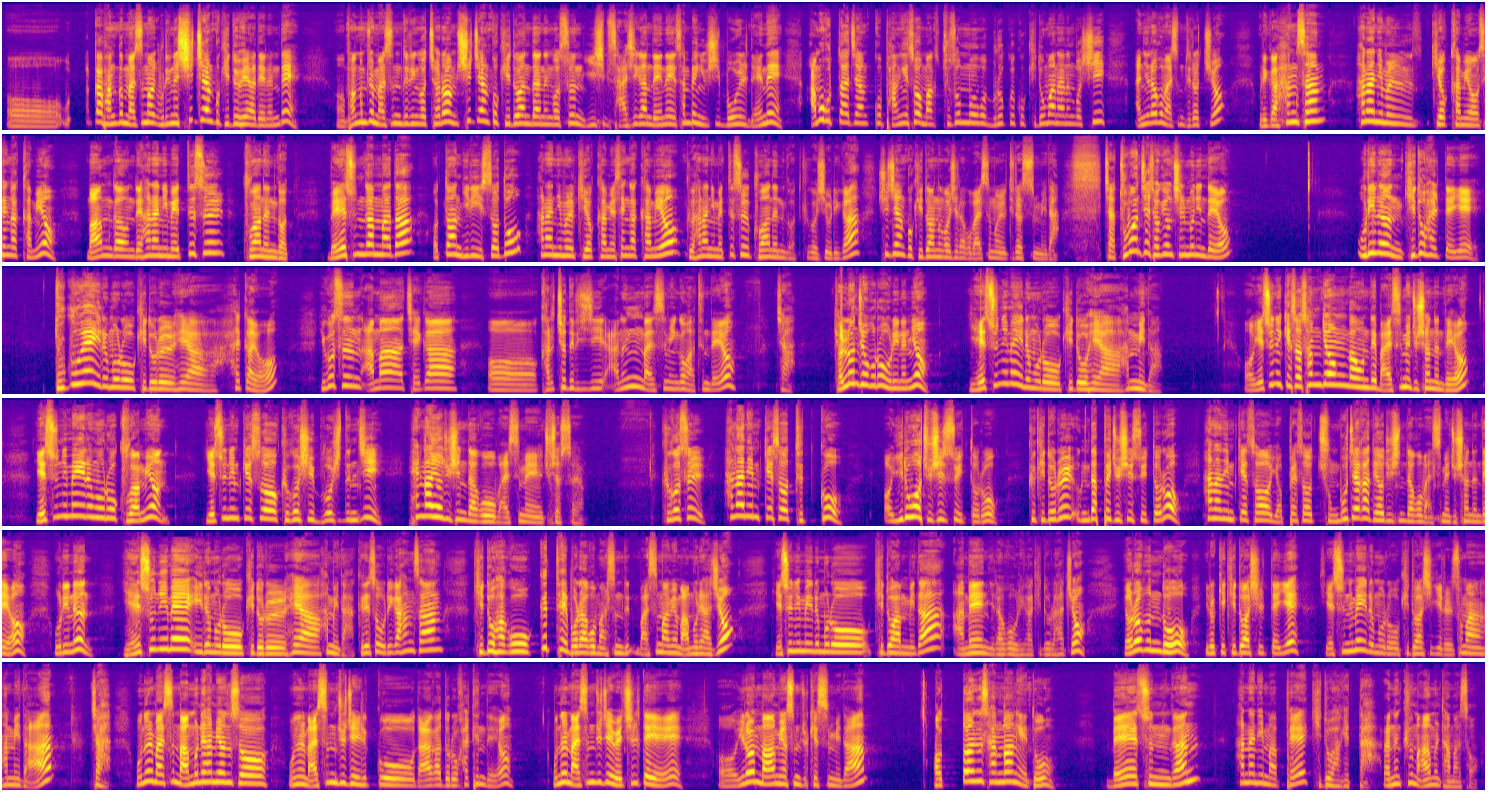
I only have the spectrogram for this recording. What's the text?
어, 아까 방금 말씀한 우리는 쉬지 않고 기도해야 되는데 어, 방금 전 말씀드린 것처럼 쉬지 않고 기도한다는 것은 24시간 내내 365일 내내 아무것도 하지 않고 방에서 막 두 손 모으고 무릎 꿇고 기도만 하는 것이 아니라고 말씀드렸죠. 우리가 항상 하나님을 기억하며 생각하며 마음 가운데 하나님의 뜻을 구하는 것 매 순간마다 어떠한 일이 있어도 하나님을 기억하며 생각하며 그 하나님의 뜻을 구하는 것 그것이 우리가 쉬지 않고 기도하는 것이라고 말씀을 드렸습니다. 자, 두 번째 적용 질문인데요. 우리는 기도할 때에 누구의 이름으로 기도를 해야 할까요? 이것은 아마 제가 어, 가르쳐 드리지 않은 말씀인 것 같은데요. 자, 결론적으로 우리는요, 예수님의 이름으로 기도해야 합니다. 어, 예수님께서 성경 가운데 말씀해 주셨는데요. 예수님의 이름으로 구하면 예수님께서 그것이 무엇이든지 행하여 주신다고 말씀해 주셨어요. 그것을 하나님께서 듣고 어, 이루어 주실 수 있도록 그 기도를 응답해 주실 수 있도록 하나님께서 옆에서 중보자가 되어 주신다고 말씀해 주셨는데요. 우리는 예수님의 이름으로 기도를 해야 합니다. 그래서 우리가 항상 기도하고 끝에 뭐라고 말씀 말씀하며 마무리하죠? 예수님의 이름으로 기도합니다. 아멘이라고 우리가 기도를 하죠. 여러분도 이렇게 기도하실 때에 예수님의 이름으로 기도하시기를 소망합니다. 자, 오늘 말씀 마무리하면서 오늘 말씀 주제 읽고 나아가도록 할 텐데요. 오늘 말씀 주제 외칠 때에 어, 이런 마음이었으면 좋겠습니다. 어떤 상황에도 매 순간 하나님 앞에 기도하겠다라는 그 마음을 담아서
